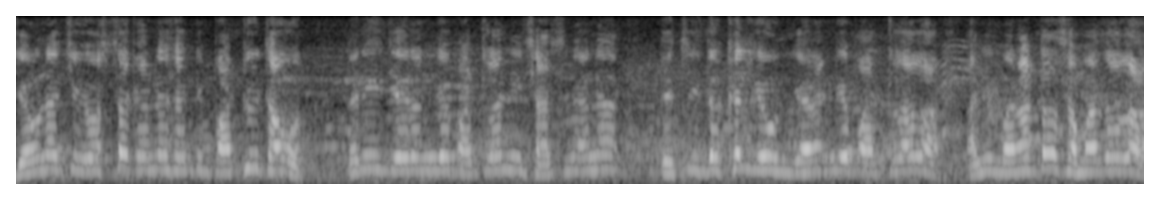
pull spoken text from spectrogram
जेवणाची व्यवस्था करण्यासाठी पाठवित आहोत. तरी जयरंगे पाटलांनी शासनानं त्याची दखल घेऊन जयरंगे पाटलाला आणि मराठा समाजाला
